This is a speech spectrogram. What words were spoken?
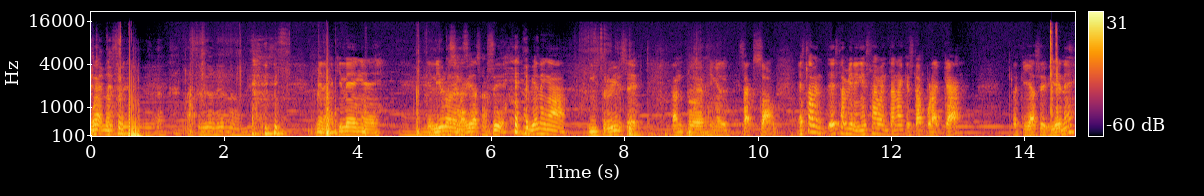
bueno, miren, aquí leen eh, el libro de la vida sexual. Sí, vienen a instruirse tanto en el sexo. Esta, esta, miren, esta ventana que está por acá, la que ya se viene.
